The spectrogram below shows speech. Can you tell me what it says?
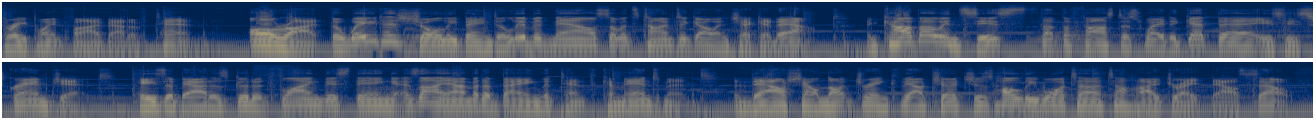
3.5 out of 10. Alright, the weed has surely been delivered now, so it's time to go and check it out. Carbo insists that the fastest way to get there is his scramjet. He's about as good at flying this thing as I am at obeying the 10th commandment. Thou shalt not drink thou church's holy water to hydrate thyself.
